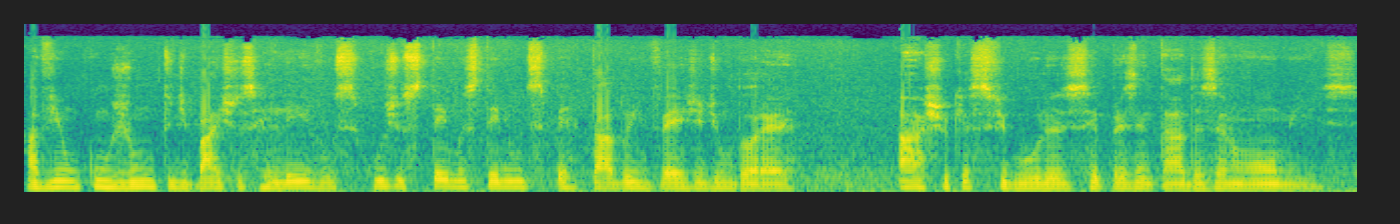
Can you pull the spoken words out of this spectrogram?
havia um conjunto de baixos relevos cujos temas teriam despertado a inveja de um Doré. Acho que as figuras representadas eram homens,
